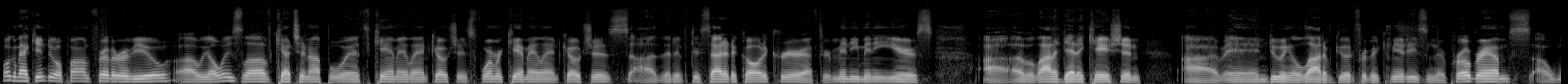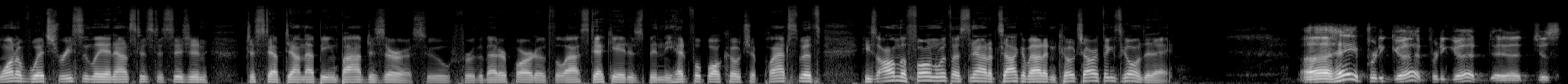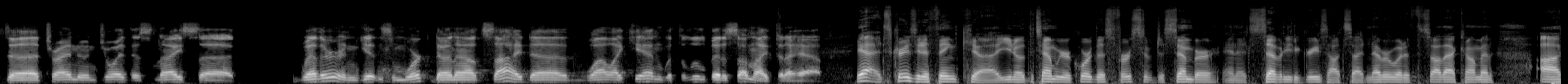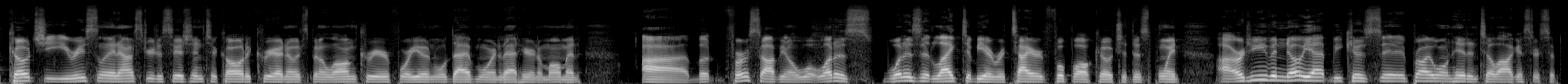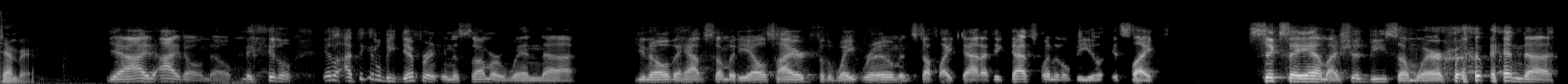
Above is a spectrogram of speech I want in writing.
Welcome back into Upon Further Review. Uh, we always love catching up with KMA land coaches, former KMA land coaches uh, that have decided to call it a career after many, many years uh, of a lot of dedication uh, and doing a lot of good for their communities and their programs. Uh, one of which recently announced his decision to step down, that being Bob Dzuris, who for the better part of the last decade has been the head football coach at Plattsmouth. He's on the phone with us now to talk about it. And, Coach, how are things going today? Uh, hey, pretty good, pretty good. Uh, just uh, trying to enjoy this nice uh, weather and getting some work done outside uh, while I can with the little bit of sunlight that I have. Yeah, it's crazy to think, uh, you know, the time we record this, 1st of December, and it's 70 degrees outside. Never would have saw that coming. Coach, you recently announced your decision to call it a career. I know it's been a long career for you, and we'll dive more into that here in a moment. Uh, but first off, you know, what, what is what is it like to be a retired football coach at this point? Uh, or do you even know yet? Because it probably won't hit until August or September. Yeah, I, I don't know. It'll it'll I think it'll be different in the summer when uh, you know they have somebody else hired for the weight room and stuff like that. I think that's when it'll be. It's like 6 a.m. I should be somewhere, and uh,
